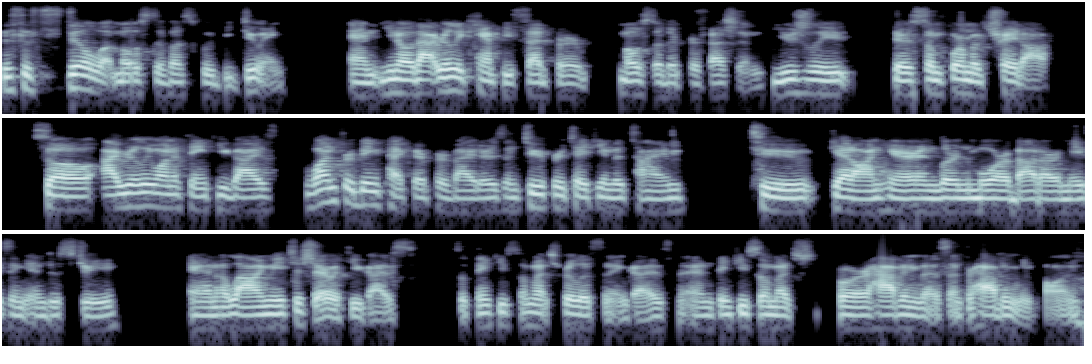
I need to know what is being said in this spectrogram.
this is still what most of us would be doing. And, you know, that really can't be said for most other professions. Usually there's some form of trade off. So I really want to thank you guys, one, for being pet care providers, and two, for taking the time to get on here and learn more about our amazing industry and allowing me to share with you guys. So thank you so much for listening, guys. And thank you so much for having this and for having me, Colin.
